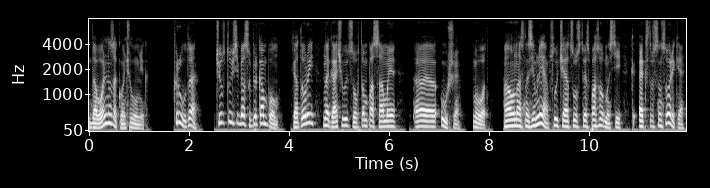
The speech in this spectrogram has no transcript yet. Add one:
Довольно закончил умник. Круто. Чувствую себя суперкомпом, который накачивает софтом по самые э, уши. Вот. А у нас на Земле, в случае отсутствия способностей к экстрасенсорике,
